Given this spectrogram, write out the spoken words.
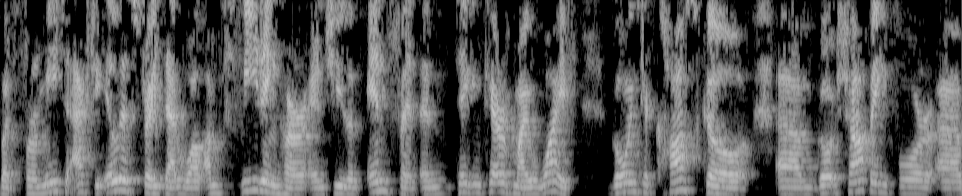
But for me to actually illustrate that while I'm feeding her and she's an infant and taking care of my wife, going to Costco, um, go shopping for uh,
